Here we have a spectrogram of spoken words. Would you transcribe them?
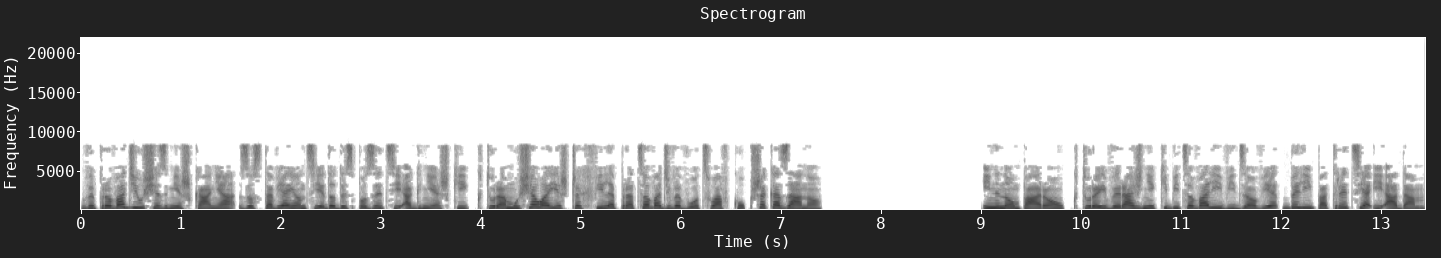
Wyprowadził się z mieszkania, zostawiając je do dyspozycji Agnieszki, która musiała jeszcze chwilę pracować we Włocławku, przekazano. Inną parą, której wyraźnie kibicowali widzowie, byli Patrycja i Adam.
